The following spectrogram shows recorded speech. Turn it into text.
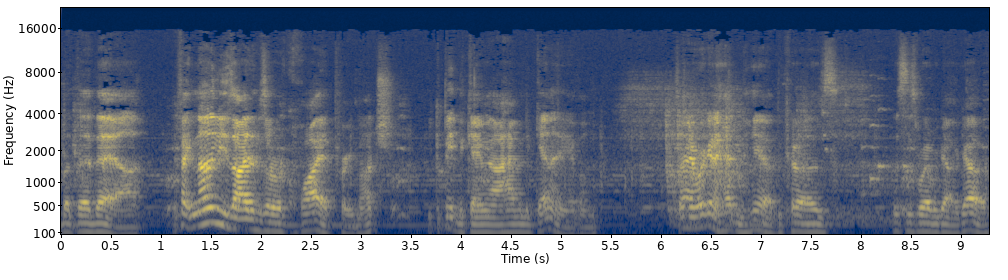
but they're there. In fact, none of these items are required, pretty much. You could beat the game without having to get any of them. So anyway, we're gonna head in here because this is where we gotta go.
